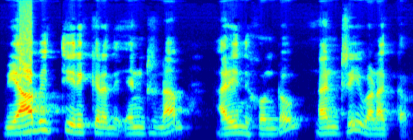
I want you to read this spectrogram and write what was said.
வியாபித்து இருக்கிறது என்று நாம் அறிந்து கொண்டோம். நன்றி வணக்கம்.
